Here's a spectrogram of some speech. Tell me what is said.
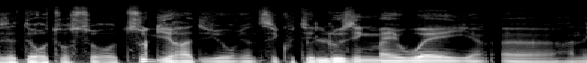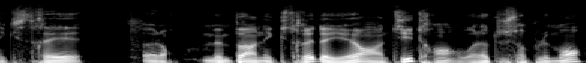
Vous êtes de retour sur Tsugi Radio. On vient de s'écouter Losing My Way, euh, un extrait. Alors même pas un extrait d'ailleurs, un titre, hein, voilà tout simplement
